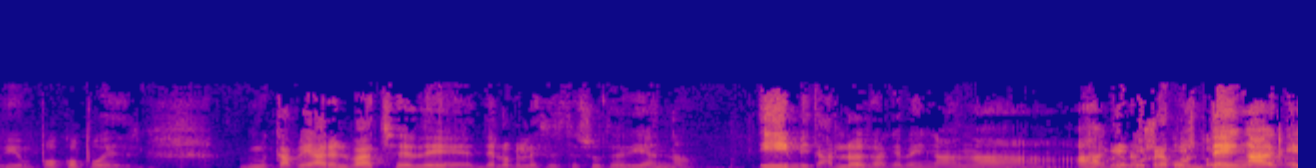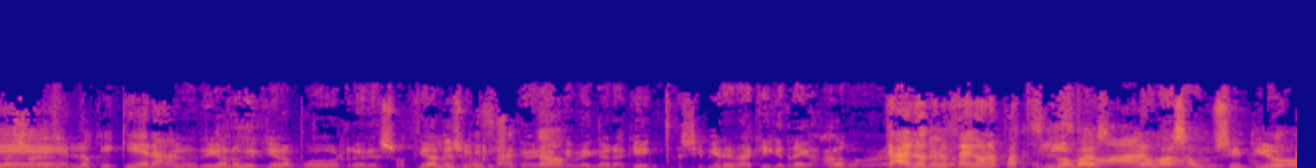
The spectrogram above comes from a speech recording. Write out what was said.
y un poco, pues, capear el bache de, de lo que les esté sucediendo. Y invitarlos a que vengan a, a Hombre, que nos pregunten, a Claro, que es. lo que Que quieran. nos digan lo que quieran por redes sociales o incluso que, que vengan aquí. Si vienen aquí, que traigan algo. Claro, Hombre, que nos traigan unos si pastelitos no vas, o algo, no vas a un sitio.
